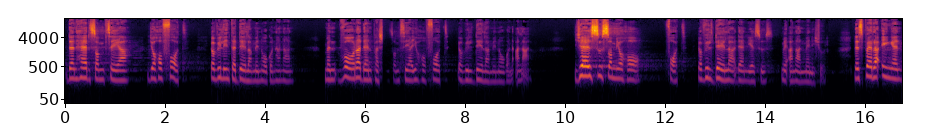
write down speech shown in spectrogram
den här som säger, jag har fått, jag vill inte dela med någon annan. Men vara den person som säger, jag har fått, jag vill dela med någon annan. Jesus som jag har fått, jag vill dela den Jesus med annan människor. Det spelar ingen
